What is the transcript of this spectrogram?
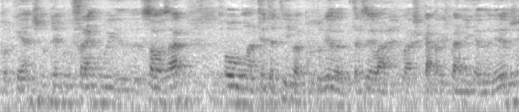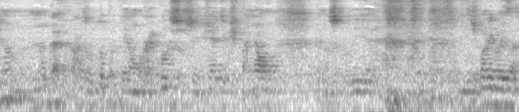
porque antes, no tempo de Franco e de Salazar, houve uma tentativa portuguesa de trazer lá, lá as capas hispânicas de Gredos e não, nunca resultou porque era um recurso singético espanhol que não se podia disponibilizar.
